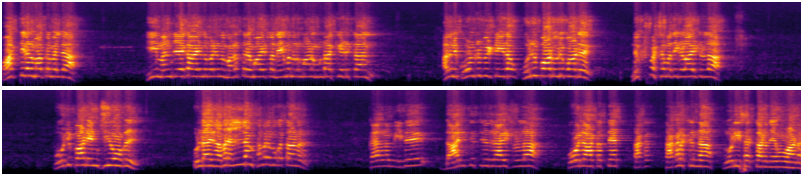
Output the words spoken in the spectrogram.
പാർട്ടികൾ മാത്രമല്ല ഈ മൻരേഖ എന്ന് പറയുന്ന മഹത്തരമായിട്ടുള്ള നിയമനിർമ്മാണം ഉണ്ടാക്കിയെടുക്കാൻ അതിന് കോൺട്രിബ്യൂട്ട് ചെയ്ത ഒരുപാട് ഒരുപാട് നിഷ്പക്ഷമതികളായിട്ടുള്ള ഒരുപാട് എൻ ജി ഒകൾ ഉണ്ടായിരുന്നു. അവരെല്ലാം സമരമുഖത്താണ്. കാരണം ഇത് ദാരിദ്ര്യത്തിനെതിരായിട്ടുള്ള പോരാട്ടത്തെ തകർക്കുന്ന മോഡി സർക്കാർ നിയമമാണ്.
